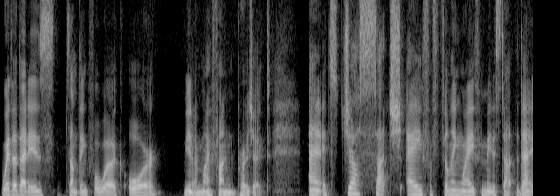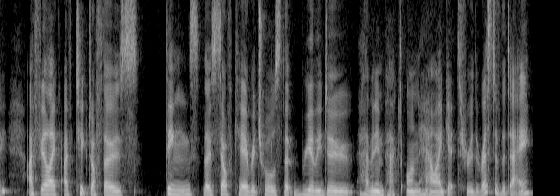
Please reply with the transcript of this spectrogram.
whether that is something for work or you know my fun project. And it's just such a fulfilling way for me to start the day. I feel like i've ticked off those things those self-care rituals that really do have an impact on how i get through the rest of the day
